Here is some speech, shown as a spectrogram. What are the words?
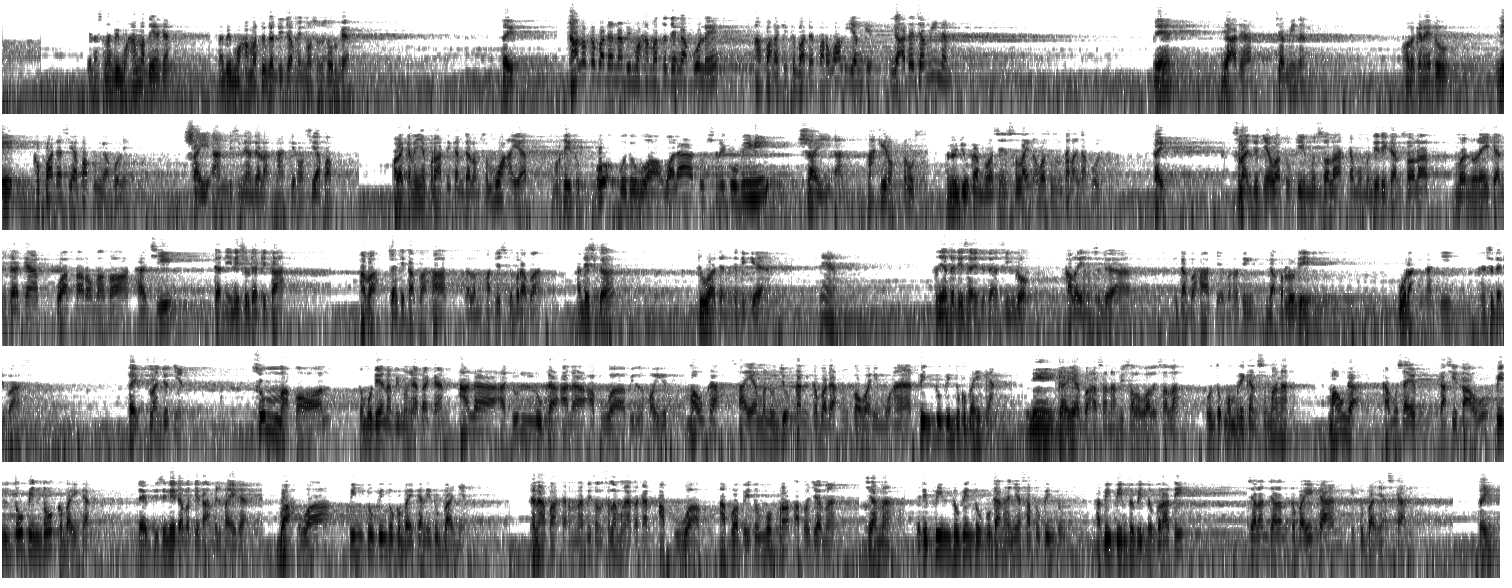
Jelas Nabi Muhammad ya kan? Nabi Muhammad sudah dijamin masuk surga. Baik. Kalau kepada Nabi Muhammad saja nggak boleh, apalagi kepada para wali yang nggak ada jaminan. Ya, nggak ada jaminan. Oleh karena itu, ini kepada siapa pun nggak boleh. Syai'an di sini adalah nakiro siapa pun. Oleh karenanya perhatikan dalam semua ayat seperti itu. U'budu wa la tusyriku bihi syai'an. Nakiro terus menunjukkan bahwa selain Allah SWT nggak boleh. Baik. Selanjutnya waktu kimus sholat, kamu mendirikan sholat, menunaikan zakat, puasa Ramadan, haji, dan ini sudah kita apa? Sudah kita bahas dalam hadis keberapa? Hadis ke dua dan ketiga. Ya. Ternyata tadi saya sudah singgung, kalau yang sudah kita bahas ya berarti nggak perlu diulangi lagi. Ini sudah dibahas. Baik, selanjutnya. Summa qol Kemudian Nabi mengatakan, "Ala adulluka ala abwabil khair?" Maukah saya menunjukkan kepada engkau wahai Mu'ad pintu-pintu kebaikan? Ini gaya bahasa Nabi sallallahu alaihi wasallam untuk memberikan semangat. Mau nggak kamu saya kasih tahu pintu-pintu kebaikan? Dan di sini dapat kita ambil faedah bahwa pintu-pintu kebaikan itu banyak. Kenapa? Karena Nabi SAW mengatakan abwab. Abwab itu mufrad atau jama? Jama. Jadi pintu-pintu, bukan hanya satu pintu. Tapi pintu-pintu. Berarti jalan-jalan kebaikan itu banyak sekali. Baik.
